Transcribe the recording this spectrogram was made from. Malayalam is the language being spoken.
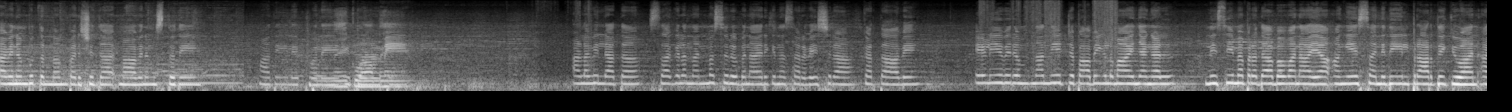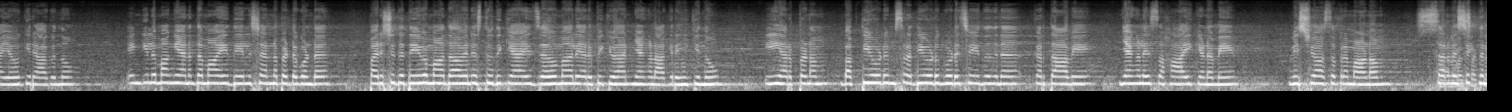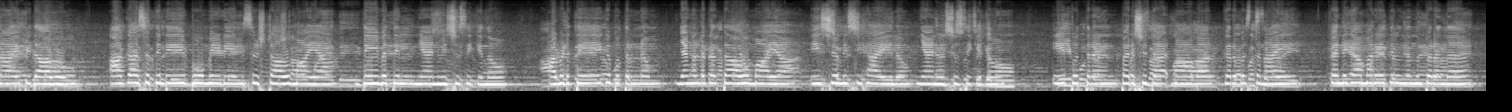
പിതാവിനും പുത്രനും പരിശുദ്ധാത്മാവിനും സ്തുതി. ആദിയിലെ പോലെ അളവില്ലാത്ത സകല നന്മ സ്വരൂപനായിരിക്കുന്ന സർവേശ്വര കർത്താവെ എളിയവരും നന്ദിയേറ്റ പാപികളുമായ ഞങ്ങൾ നിസീമ പ്രതാപവാനായ അങ്ങേ സന്നിധിയിൽ പ്രാർത്ഥിക്കുവാൻ അയോഗ്യരാകുന്നു. എങ്കിലും അങ്ങേ അനന്തമായ ഇതിൽ ശരണപ്പെട്ടുകൊണ്ട് പരിശുദ്ധ ദൈവമാതാവിന്റെ സ്തുതിക്കായി ജവമാല അർപ്പിക്കുവാൻ ഞങ്ങൾ ആഗ്രഹിക്കുന്നു. ഈ അർപ്പണം ഭക്തിയോടും ശ്രദ്ധയോടും കൂടെ ചെയ്യുന്നതിന് കർത്താവെ ഞങ്ങളെ സഹായിക്കണമേ. വിശ്വാസ പ്രമാണം സർവശക്തനായ പിതാവും ആകാശത്തിന്റെയും ഭൂമിയുടെയും സൃഷ്ടാവുമായ ദൈവത്തിൽ ഞാൻ വിശ്വസിക്കുന്നു. അവിടുത്തെ ഏകപുത്രനും ഞങ്ങളുടെ കർത്താവുമായ ഈശോ മിശിഹായിലും ഞാൻ വിശ്വസിക്കുന്നു. ഈ പുത്രൻ പരിശുദ്ധാത്മാവാൽ ഗർഭസ്ഥനായി കന്യകാമറിയത്തിൽ നിന്നും പിറന്ന്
